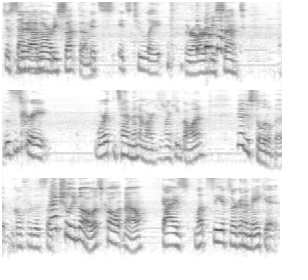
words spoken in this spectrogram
Just send Yeah, I've already sent them. It's it's too late. They're already sent. this is great. We're at the ten minute mark. Just want to keep going. Yeah, just a little bit. Go for this. Like, Actually, no. Let's call it now. guys, let's see if they're gonna make it.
